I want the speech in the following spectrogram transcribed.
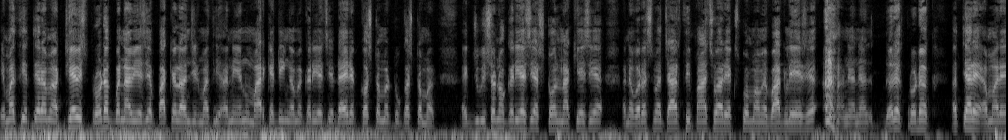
એમાંથી અત્યારે અમે અઠ્યાવીસ પ્રોડક્ટ બનાવીએ છીએ પાકેલા અંજીરમાંથી અને એનું માર્કેટિંગ અમે કરીએ છીએ ડાયરેક્ટ કસ્ટમર ટુ કસ્ટમર એક્ઝિબિશનો કરીએ છીએ સ્ટોલ નાખીએ છીએ અને વર્ષમાં ચારથી પાંચ વાર એક્સપોમાં અમે ભાગ લઈએ છીએ. અને અને દરેક પ્રોડક્ટ અત્યારે અમારે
